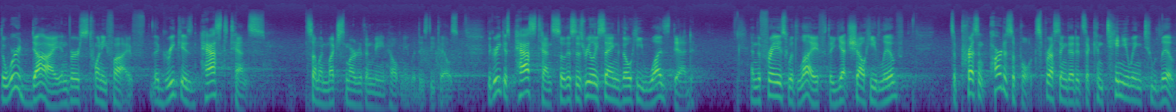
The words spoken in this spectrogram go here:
The word die in verse 25, the Greek is past tense. Someone much smarter than me help me with these details. The Greek is past tense, so this is really saying, though he was dead. And the phrase with life, the yet shall he live, it's a present participle expressing that it's a continuing to live.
